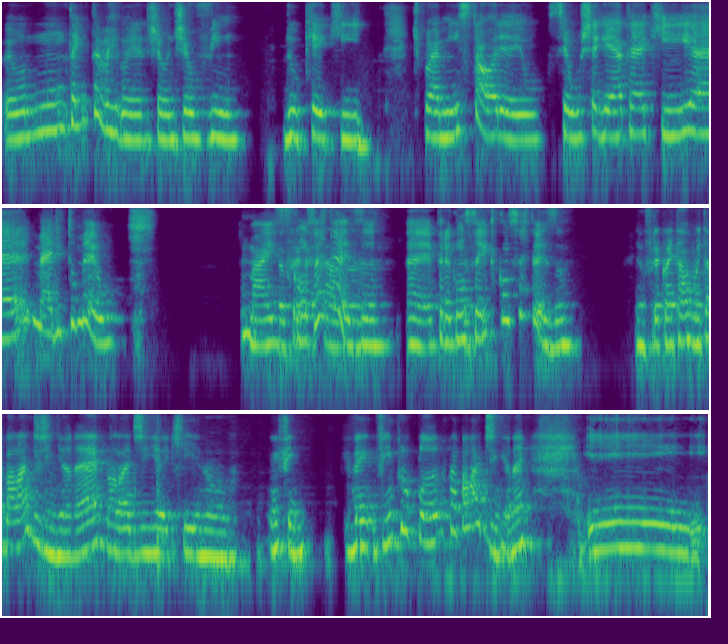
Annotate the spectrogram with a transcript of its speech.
Eu não tenho que ter vergonha de onde eu vim, do que que, tipo, é a minha história, eu, se eu cheguei até aqui é mérito meu. Mas com certeza, é, preconceito com certeza. Eu frequentava muita baladinha, né? Baladinha aqui no, enfim, vim, vim para o plano para baladinha, né? E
